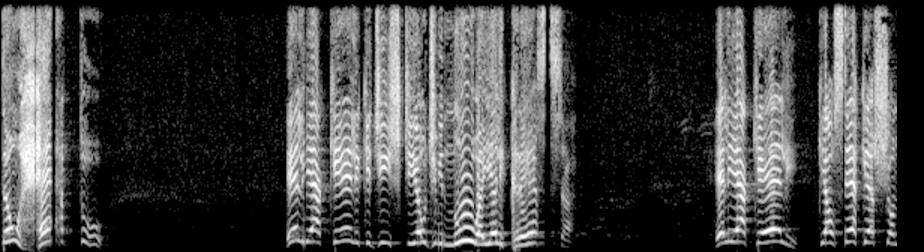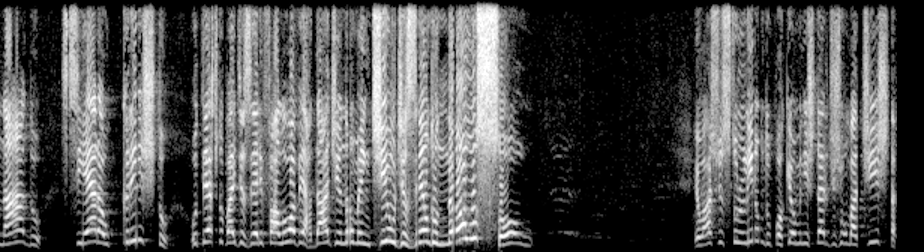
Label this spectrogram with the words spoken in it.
tão reto. Ele é aquele que diz que eu diminua e ele cresça. Ele é aquele que ao ser questionado se era o Cristo, o texto vai dizer: e falou a verdade e não mentiu, dizendo: não o sou. Eu acho isso lindo, porque o ministério de João Batista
